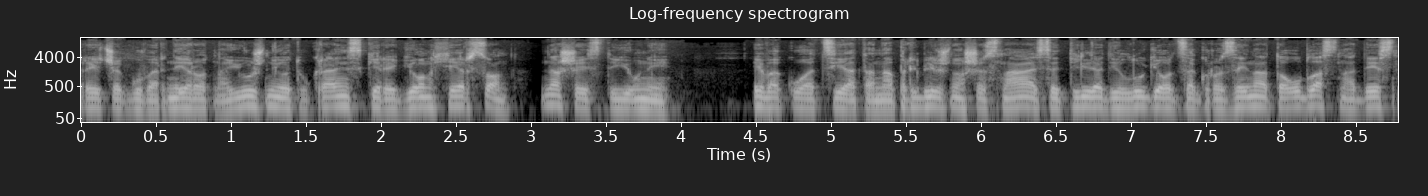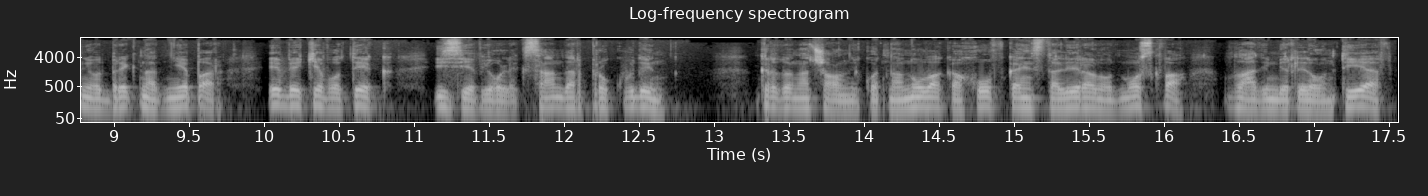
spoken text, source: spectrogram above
рече гувернерот на јужниот украински регион Херсон на 6 јуни. Евакуацијата на приближно 16.000 луѓе од загрозената област на десниот брег на Днепар е веќе во тек, изјави Александар Прокудин, Градоначалникот на Нова Каховка, инсталиран од Москва, Владимир Леонтиев,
